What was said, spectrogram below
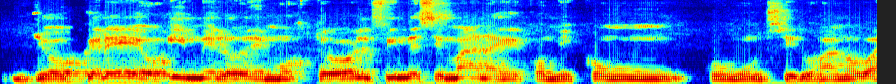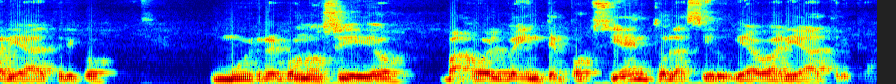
Yo creo, y me lo demostró el fin de semana que comí con un, con un cirujano bariátrico muy reconocido, bajó el 20% la cirugía bariátrica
